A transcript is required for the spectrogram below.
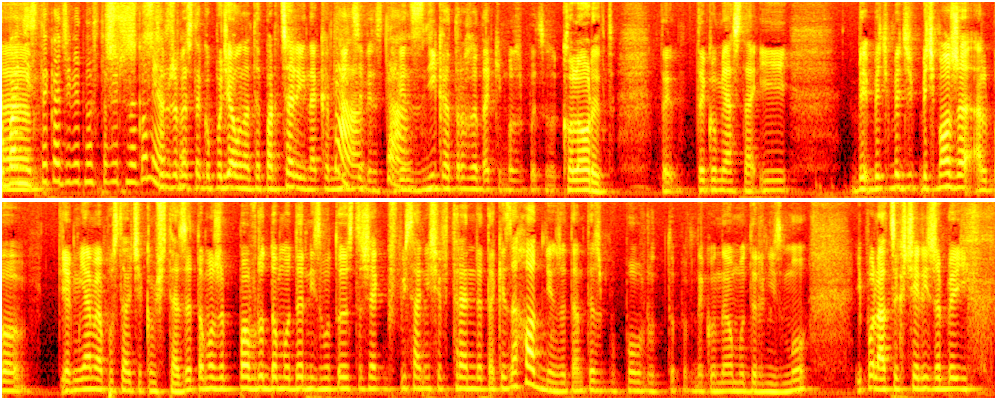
Urbanistyka XIX-wiecznego z, z miasta. tym, że bez tego podziału na te parcele i na kamienice, Tak, więc, tak. więc znika trochę taki może powiedzmy koloryt te, tego miasta i by, być, być, być może, albo jak ja miał postawić jakąś tezę, to może powrót do modernizmu to jest też jakby wpisanie się w trendy takie zachodnie, że tam też był powrót do pewnego neomodernizmu i Polacy chcieli, żeby ich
